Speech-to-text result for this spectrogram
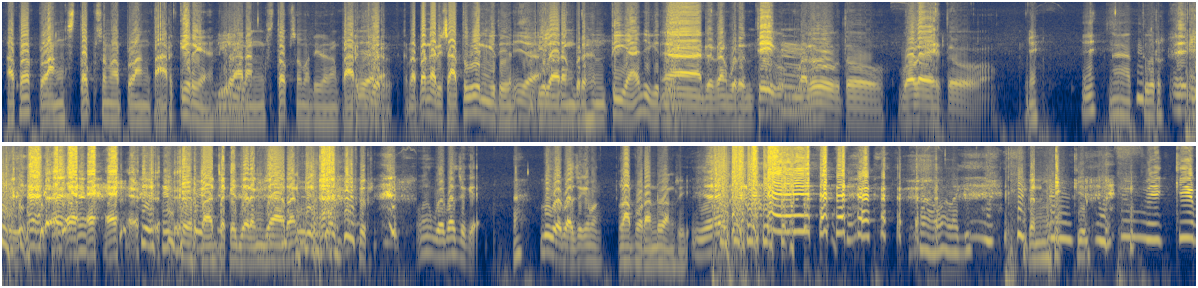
apa pelang stop sama pelang parkir ya dilarang stop sama dilarang parkir Iya. kenapa nggak disatuin gitu Iya. dilarang berhenti aja gitu Nah, dia orang berhenti Hmm. baru tuh boleh tuh. Eh? Ngatur. Bayar pajaknya jarang-jarang ngatur. Emang bayar pajak ya? Hah? Lu bayar pajak emang? Laporan doang sih. Iya. Tawa lagi. Bukan mikir. Mikir.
